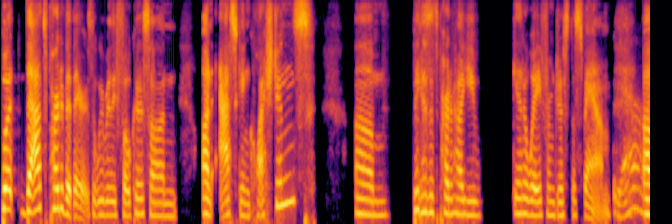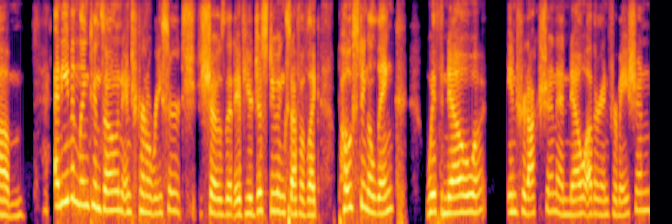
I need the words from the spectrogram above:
but that's part of it there is that we really focus on on asking questions um, because it's part of how you get away from just the spam Yeah. um, and even linkedin's own internal research shows that if you're just doing stuff of like posting a link with no introduction and no other information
